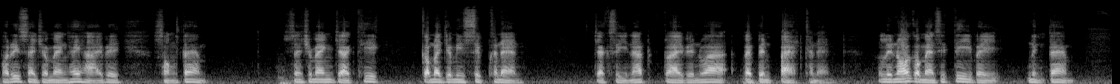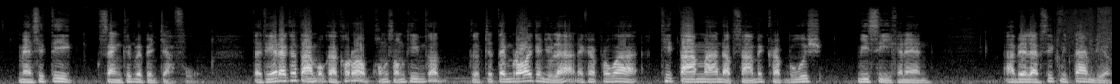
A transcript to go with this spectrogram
ปารีสแซงต์แชร์แมงให้หายไป 2 แต้มแซงต์แชร์แมงจากที่กำลังจะมี 10 คะแนน จาก 4 นัดกลายเป็นว่าไปเป็น 8 คะแนน เลยน้อยกว่าแมนซิตี้ไป 1 แต้มแมนซิตี้แซงขึ้นไปเป็นจ่าฝูง แต่ถึงอะไรก็ตามโอกาสเข้ารอบของ 2 ทีมก็เกือบจะเต็มร้อยกันอยู่แล้วนะครับ เพราะว่าที่ตามมาอันดับ 3 เป็นคลับบูชมี 4 คะแนนอาเบลแลบซิกมีแต้มเดียว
